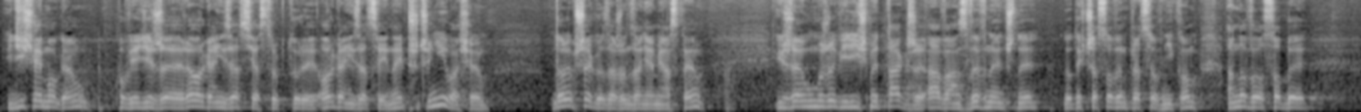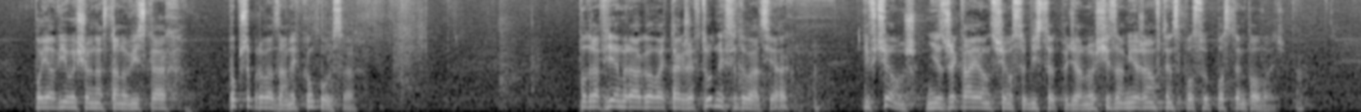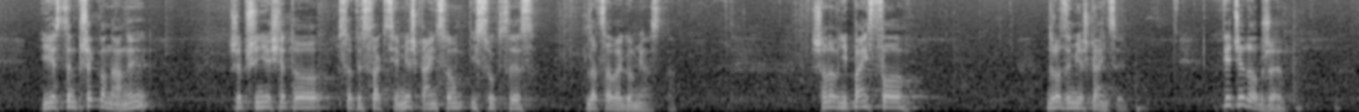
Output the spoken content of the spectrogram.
I dzisiaj mogę powiedzieć, że reorganizacja struktury organizacyjnej przyczyniła się do lepszego zarządzania miastem i że umożliwiliśmy także awans wewnętrzny dotychczasowym pracownikom, a nowe osoby pojawiły się na stanowiskach po przeprowadzanych konkursach. Potrafiłem reagować także w trudnych sytuacjach i wciąż, nie zrzekając się osobistej odpowiedzialności, zamierzam w ten sposób postępować. I jestem przekonany, że przyniesie to satysfakcję mieszkańcom i sukces dla całego miasta. Szanowni Państwo, drodzy mieszkańcy, wiecie dobrze,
